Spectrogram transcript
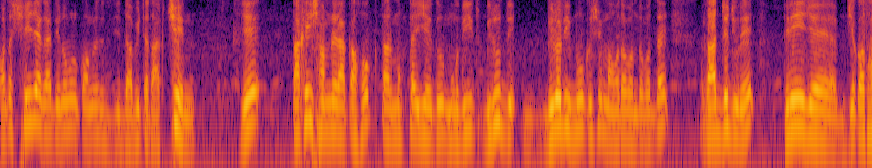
অর্থাৎ সেই জায়গায় তৃণমূল কংগ্রেস যে দাবিটা রাখছেন, যে তাকেই সামনে রাখা হোক, তার মুখটাই যেহেতু মোদির বিরুদ্ধে, বিরোধী মুখ হিসেবে মমতা বন্দ্যোপাধ্যায় রাজ্য জুড়ে তিনি যে যে কথা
